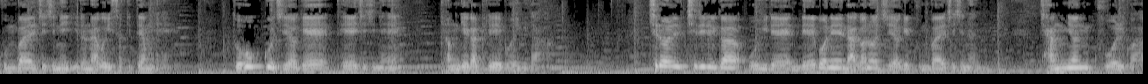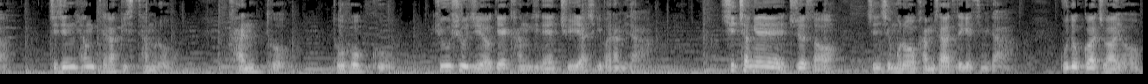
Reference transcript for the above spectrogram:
군발 지진이 일어나고 있었기 때문에 도호쿠 지역의 대지진에 경계가 필요해 보입니다. 7월 7일과 5일에 4번의 나가노 지역의 군발 지진은 작년 9월과 지진 형태가 비슷하므로 간토, 도호쿠, 규슈 지역의 강진에 주의하시기 바랍니다. 시청해 주셔서 진심으로 감사드리겠습니다. 구독과 좋아요,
